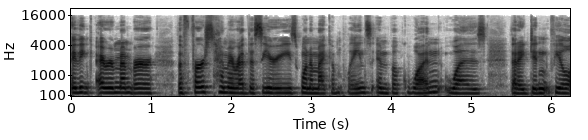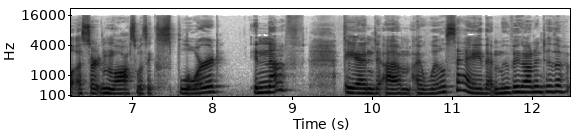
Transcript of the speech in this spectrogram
I think I remember the first time I read the series, one of my complaints in book one was that I didn't feel a certain loss was explored enough. And um, I will say that moving on into the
